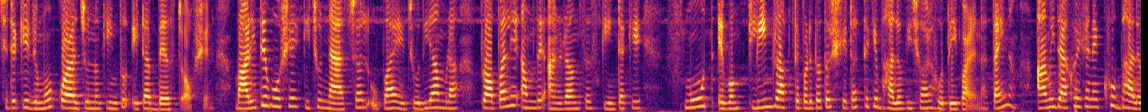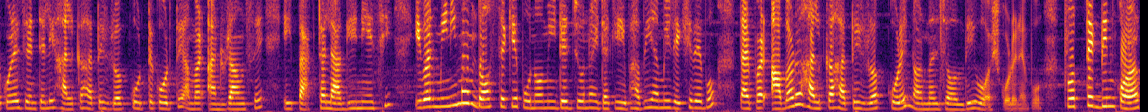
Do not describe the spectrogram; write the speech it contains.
সেটাকে রিমুভ করার জন্য কিন্তু এটা বেস্ট অপশন বাড়িতে বসে কিছু ন্যাচারাল উপায়ে যদি আমরা প্রপারলি আমাদের আন্ডারআর্মসের স্কিনটাকে স্মুথ এবং ক্লিন রাখতে পারে তত সেটার থেকে ভালো কিছু আর হতেই পারে না, তাই না? আমি দেখো এখানে খুব ভালো করে জেন্টালি হালকা হাতে রব করতে করতে আমার আন্ডারআর্মসে এই প্যাকটা লাগিয়ে নিয়েছি। এবার মিনিমাম দশ থেকে পনেরো মিনিটের জন্য এটাকে এভাবেই আমি রেখে দেব। তারপর আবারও হালকা হাতে রব করে নর্মাল জল দিয়ে ওয়াশ করে নেব। প্রত্যেক দিন করার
